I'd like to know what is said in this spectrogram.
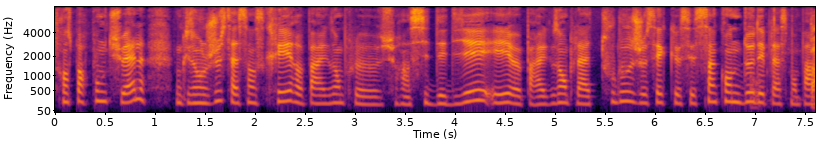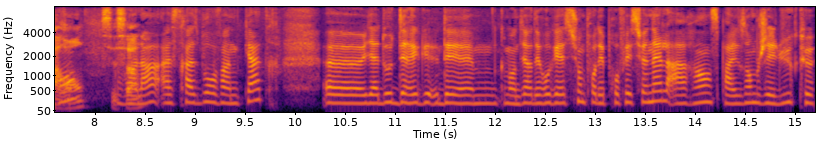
transports ponctuels. Donc ils ont juste à s'inscrire, par exemple, euh, sur un site dédié. Et euh, par exemple à Toulouse, je sais que c'est 52 déplacements par, par an. c'est ça. Voilà, à Strasbourg 24. Euh, il y a d'autres comment dire dérogations pour des professionnels. À Reims, par exemple, j'ai lu que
